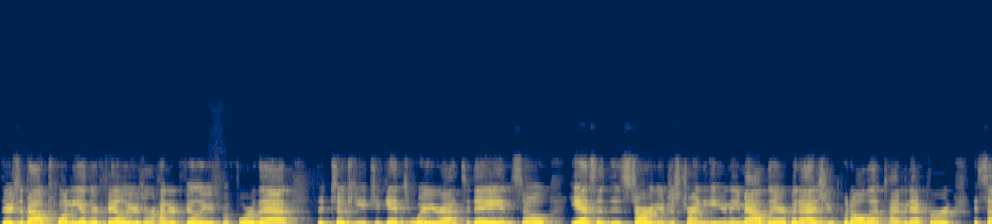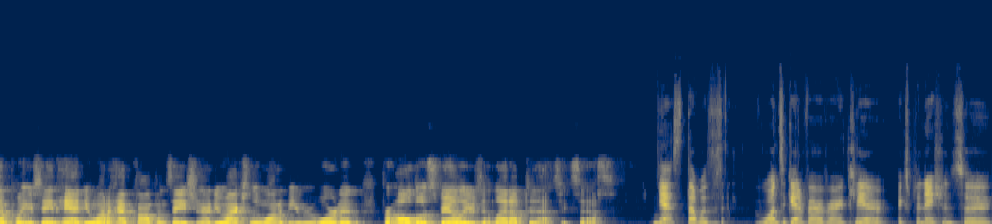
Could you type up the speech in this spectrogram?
there's about 20 other failures or 100 failures before that that took you to get to where you're at today. And so, yes, at the start, you're just trying to get your name out there. But as you put all that time and effort, at some point, you're saying, hey, I do want to have compensation. I do actually want to be rewarded for all those failures that led up to that success. Yes, that was once again very, very clear explanation. So,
